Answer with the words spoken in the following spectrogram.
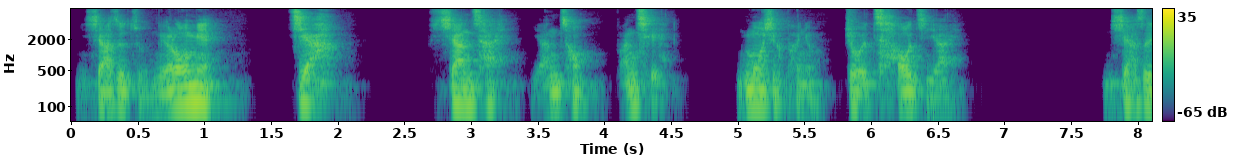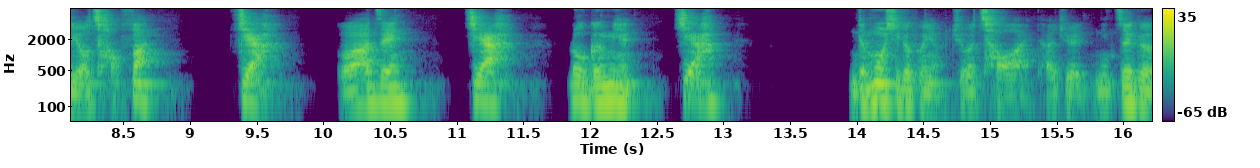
你下次煮牛肉面加香菜、洋葱、番茄，墨西哥朋友就会超级爱。你下次有炒饭加蚵仔煎加肉羹面加你的墨西哥朋友就会超爱，他觉得你这个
